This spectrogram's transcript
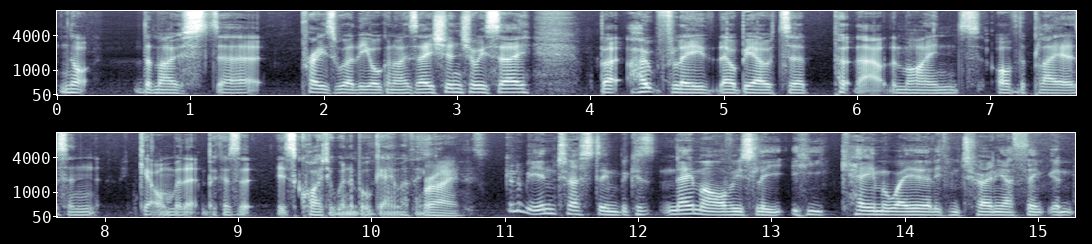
not the most uh, praiseworthy organisation, shall we say. But hopefully, they'll be able to put that out of the minds of the players and get on with it because it's quite a winnable game, I think. Right. It's going to be interesting because Neymar obviously he came away early from training, I think, and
